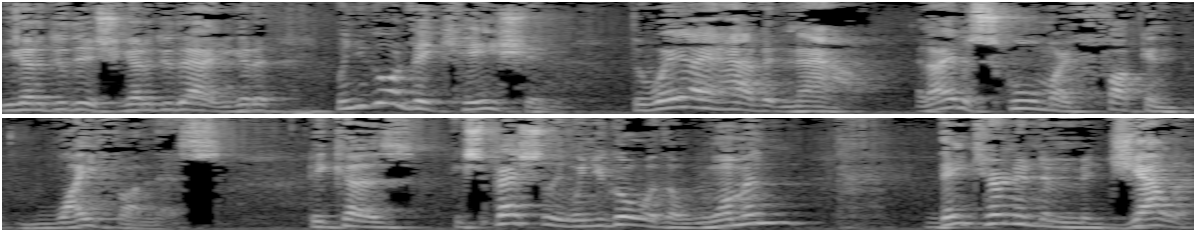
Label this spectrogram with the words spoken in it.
You got to do this. You got to do that. You got to. When you go on vacation, the way I have it now, and I had to school my fucking wife on this because, especially when you go with a woman, they turn into Magellan.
